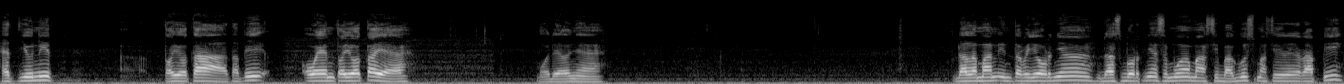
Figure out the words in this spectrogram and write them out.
head unit Toyota. Tapi OM Toyota ya modelnya. Dalaman interiornya, dashboardnya semua masih bagus, masih rapi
